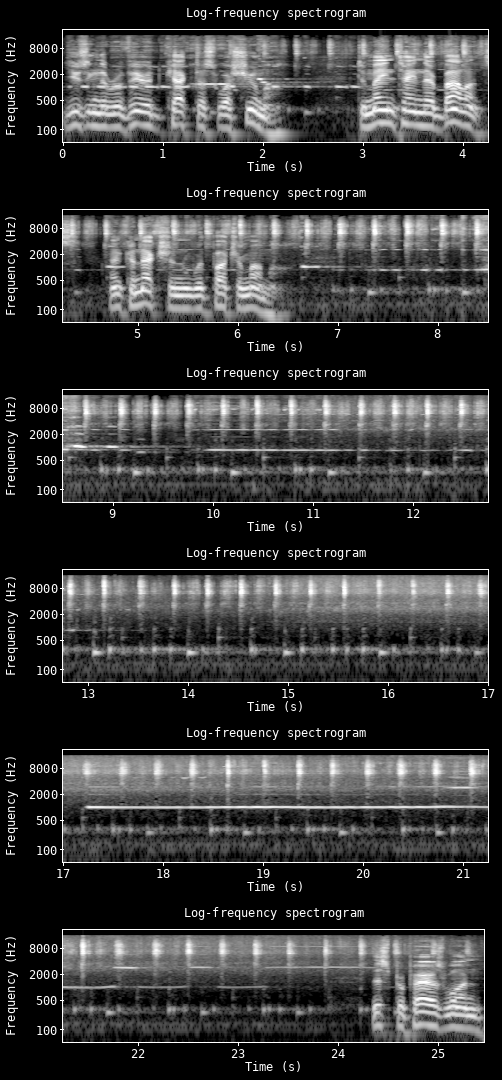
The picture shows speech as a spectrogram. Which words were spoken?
using the revered cactus Huachuma to maintain their balance and connection with Pachamama. This prepares one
